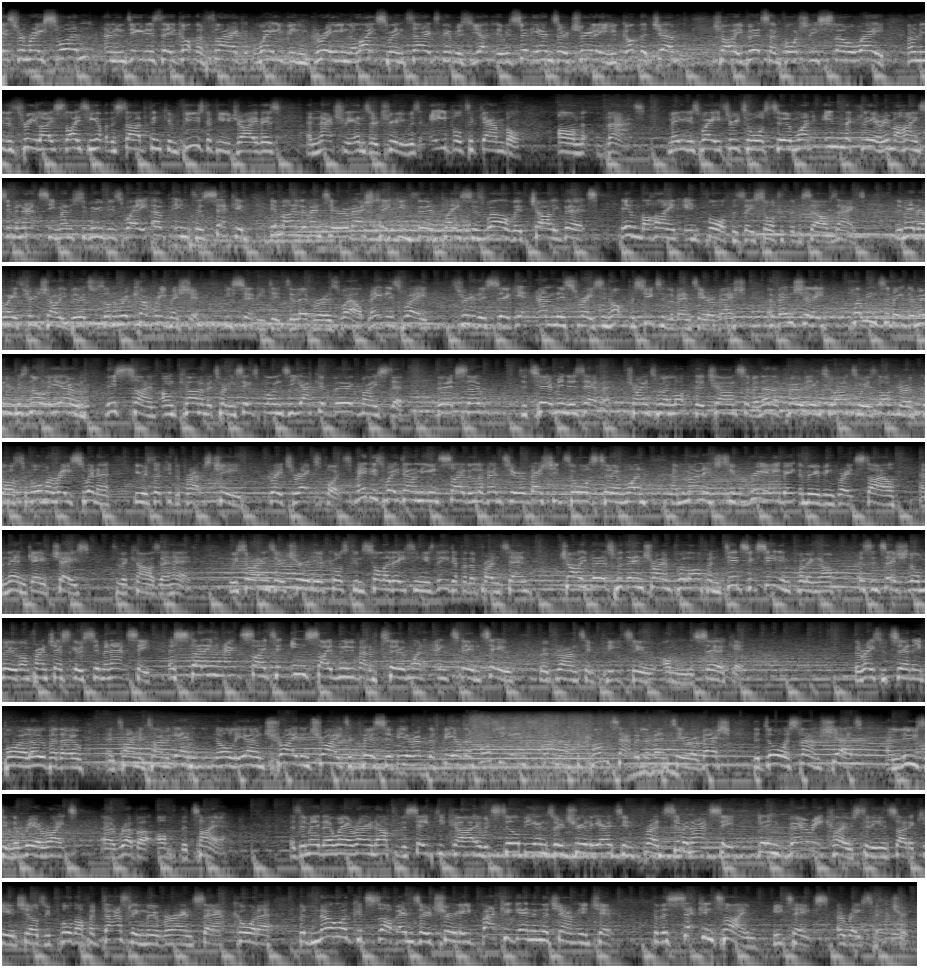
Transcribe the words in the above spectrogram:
lights from race one, and indeed, as they got the flag waving green, the lights went out, and it was it was certainly Enzo Trulli who got the jump. Charlie Wurz, unfortunately, slow away. Only the three lights lighting up at the start, I think confused a few drivers, and naturally, Enzo Trulli was able to gamble on that. Made his way through towards turn one in the clear. In behind Simonazzi managed to move his way up into second. In behind Levente Révész taking third place as well with Charlie Wurz in behind in fourth as they sorted themselves out. They made their way through. Charlie Wurz was on a recovery mission. He certainly did deliver as well. Made his way through this circuit and this race in hot pursuit of Levente Révész. Eventually, plumbing to make the move was Noel Leone. This time on car number 26 belonged to Jakob Bergmeister. Wurz though determined as ever, trying to unlock the chance of another podium to add to his locker, of course. Former race winner, he was looking to perhaps achieve greater exploits. Made his way down the inside of Levente Révész towards turn one and managed to really make the move in great style and then gave chase to the cars ahead. We saw Enzo Trulli, of course, consolidating his lead up at the front end. Charlie Wurz would then try and pull off and did succeed in pulling off a sensational move on Francesco Simonazzi. A stunning outside to inside move out of turn one and turn two would grant him P2 on the circuit. The race would certainly boil over though, and time and time again, Noel Leone tried and tried to persevere up the field. Unfortunately, getting spun after contact with Levente Révész, the door was slammed shut and losing the rear right uh, rubber off the tyre. As they made their way around after the safety car, it would still be Enzo Trulli out in front. Simonazzi getting very close to the inside of Cian Shields, who pulled off a dazzling move around Seat Corda, but no one could stop Enzo Trulli back again in the championship. For the second time, he takes a race victory.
